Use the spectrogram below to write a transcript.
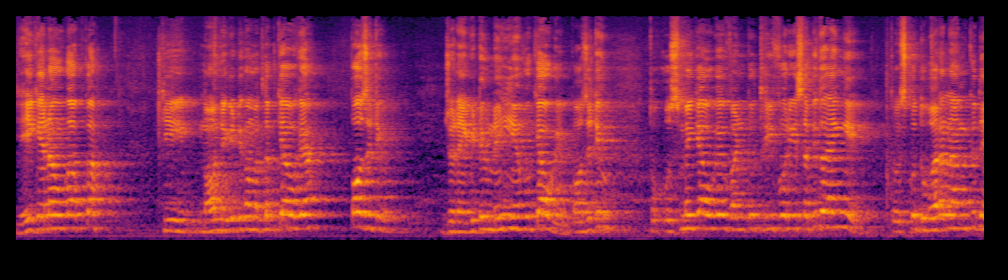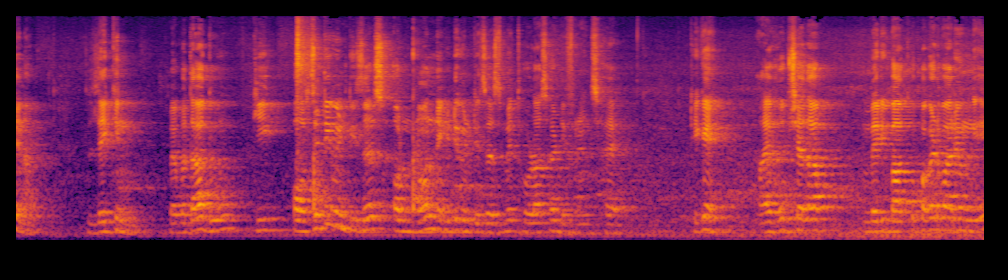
यही कहना होगा आपका कि नॉन नेगेटिव का मतलब क्या हो गया? पॉजिटिव जो नेगेटिव नहीं है, वो क्या हो गया पॉजिटिव तो उसमें क्या हो गया वन टू थ्री फोर ये सभी तो आएँगे। तो इसको दोबारा नाम क्यों देना? लेकिन मैं बता दूँ कि पॉजिटिव इंटीजर्स और नॉन नेगेटिव इंटीजर्स में थोड़ा सा डिफरेंस है। ठीक है? आई होप शायद आप मेरी बात को पकड़ पा रहे होंगे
